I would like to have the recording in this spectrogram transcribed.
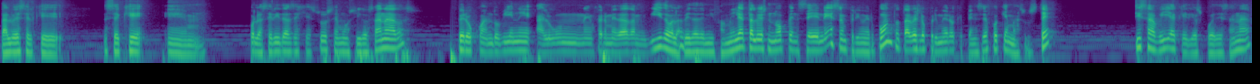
Tal vez el que sé que em, por las heridas de Jesús hemos sido sanados, pero cuando viene alguna enfermedad a mi vida o a la vida de mi familia, tal vez no pensé en eso en primer punto, tal vez lo primero que pensé fue que me asusté. Sí sabía que Dios puede sanar,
